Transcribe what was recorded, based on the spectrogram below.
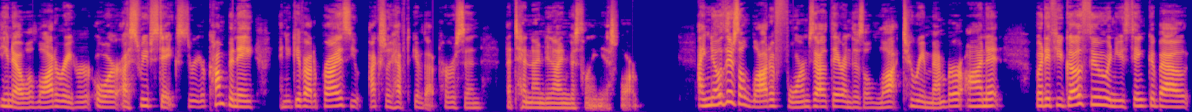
you know, a lottery or, or a sweepstakes through your company and you give out a prize, you actually have to give that person a 1099 miscellaneous form. I know there's a lot of forms out there and there's a lot to remember on it. But if you go through and you think about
